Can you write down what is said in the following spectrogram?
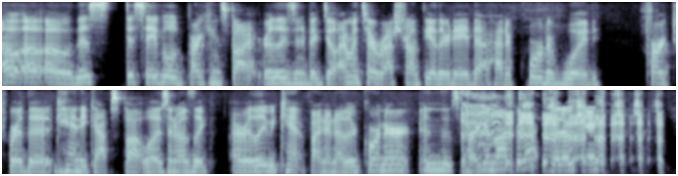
oh, oh, oh, this disabled parking spot really isn't a big deal. I went to a restaurant the other day that had a cord of wood parked where the handicap spot was. And I was like, oh, really? We can't find another corner in this parking lot for that? But okay.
